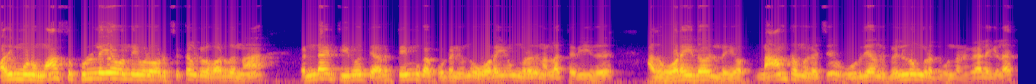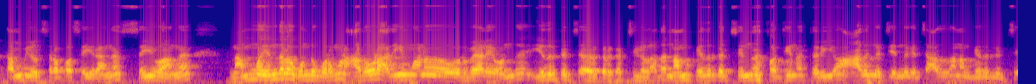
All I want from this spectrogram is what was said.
பதிமூணு மாதத்துக்குள்ளேயே வந்து இவ்வளோ ஒரு சிக்கல்கள் வருதுன்னா ரெண்டாயிரத்தி இருபத்தி ஆறு திமுக கூட்டணி வந்து உடையுங்கிறது நல்லா தெரியுது. அது உடையுதோ இல்லையோ? நாம் தமிழ் கட்சி உறுதியாக வந்து வெல்லுங்கிறதுக்கு உண்டான வேலைகளை தம்பிகள் சிறப்பாக செய்கிறாங்க செய்வாங்க. நம்ம எந்த அளவு கொண்டு போகிறோமோ அதோட அதிகமான ஒரு வேலையை வந்து எதிர்க்கட்சியாக இருக்கிற கட்சிகள் அதான் நமக்கு எதிர்க்கட்சின்னு பார்த்தீங்கன்னா தெரியும். ஆளுங்கட்சி எந்த கட்சி அதுதான் நமக்கு எதிர்க்கட்சி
